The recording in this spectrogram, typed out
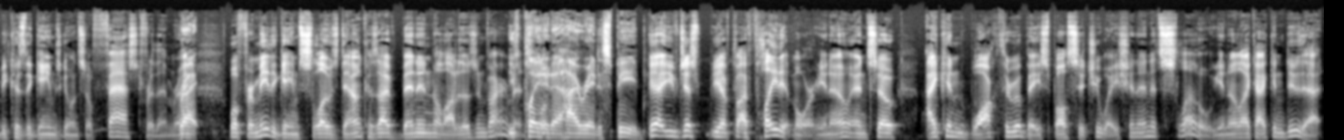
because the game's going so fast for them, right? Right. Well, for me, the game slows down because I've been in a lot of those environments. You've played Well, it at a high rate of speed. yeah, you've just you have, I've played it more, you know, and so I can walk through a baseball situation and it's slow, you know, like I can do that.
